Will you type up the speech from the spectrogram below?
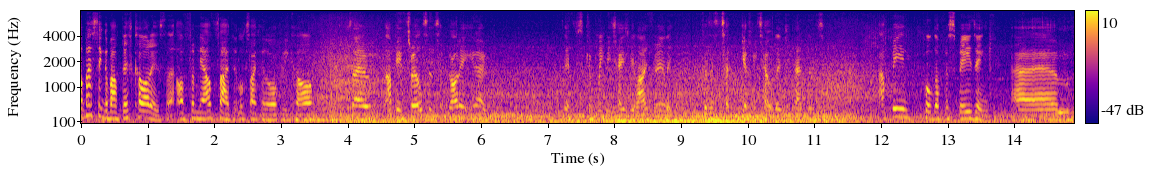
The best thing about this car is that from the outside it looks like an ordinary car. So I've been thrilled since I've got it, you know. It's completely changed my life, really, because it gives me total independence. I've been pulled up for speeding, um,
